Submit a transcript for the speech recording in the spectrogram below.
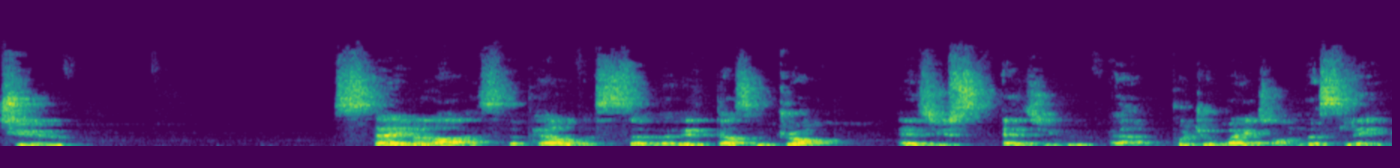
to stabilize the pelvis so that it doesn't drop as you, as you uh, put your weight on this leg.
